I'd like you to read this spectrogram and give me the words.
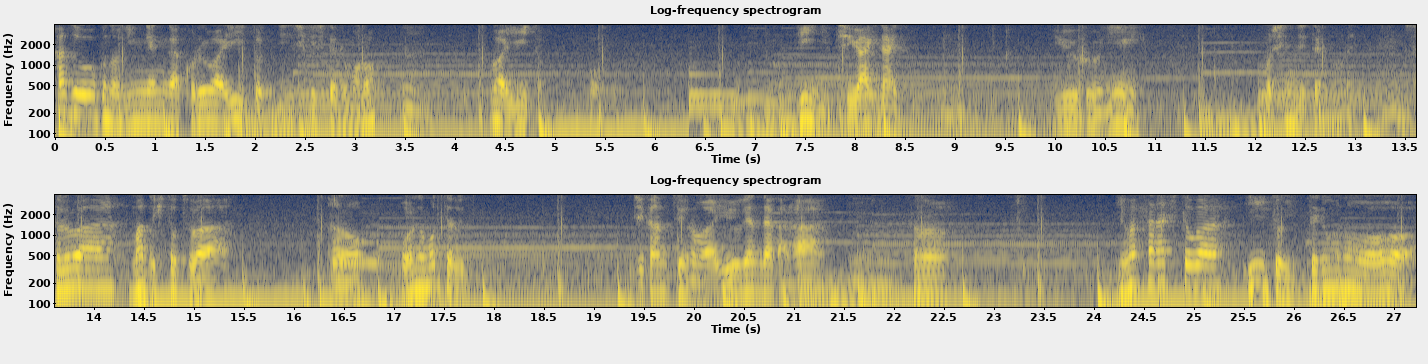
数多くの人間がこれはいいと認識してるものうん。はいいと。ほういいに違いないと。いうふうにもう信じてるのね。それはまず一つはあの俺の持ってる時間っていうのは有限だからその今更人がいいと言ってるものを、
